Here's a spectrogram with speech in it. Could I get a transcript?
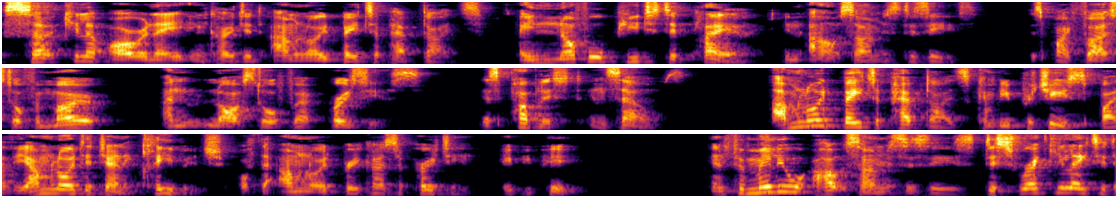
Circular RNA Encoded Amyloid Beta Peptides, a novel putative player in Alzheimer's disease. It's by first author Mo and last author Brosius. It's published in Cells. Amyloid beta peptides can be produced by the amyloidogenic cleavage of the amyloid precursor protein, APP. In familial Alzheimer's disease, dysregulated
